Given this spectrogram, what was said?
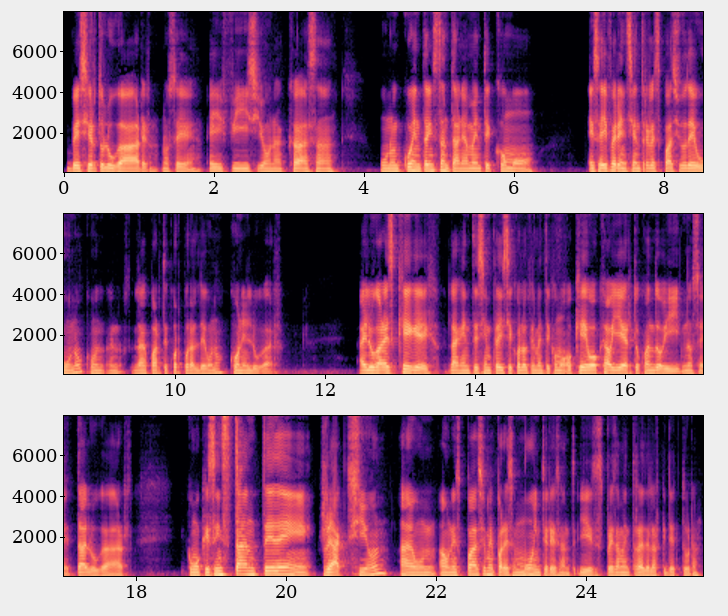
ve cierto lugar, no sé, edificio, una casa, uno encuentra instantáneamente como esa diferencia entre el espacio de uno, con la parte corporal de uno, con el lugar. Hay lugares que la gente siempre dice coloquialmente como, ok, boca abierto cuando vi, no sé, tal lugar. Como que ese instante de reacción a un, a un espacio me parece muy interesante y es expresamente a través de la arquitectura.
